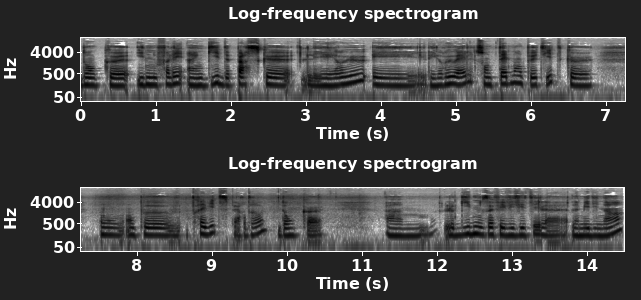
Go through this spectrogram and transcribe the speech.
donc euh, il nous fallait un guide parce que les rues et les ruelles sont tellement petites que on, peut très vite se perdre. Donc le guide nous a fait visiter la, Médina.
